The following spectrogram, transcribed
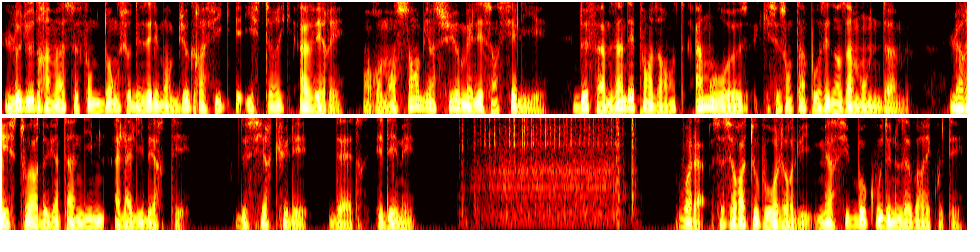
L'audiodrama se fonde donc sur des éléments biographiques et historiques avérés, en romançant bien sûr, mais l'essentiel y. Deux femmes indépendantes, amoureuses, qui se sont imposées dans un monde d'hommes. Leur histoire devient un hymne à la liberté, de circuler, d'être et d'aimer. Voilà, ce sera tout pour aujourd'hui. Merci beaucoup de nous avoir écoutés.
